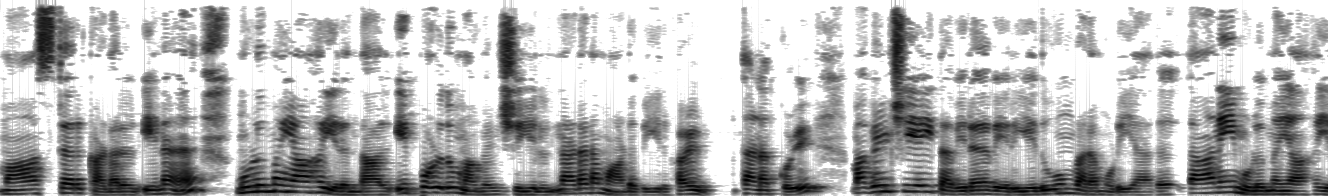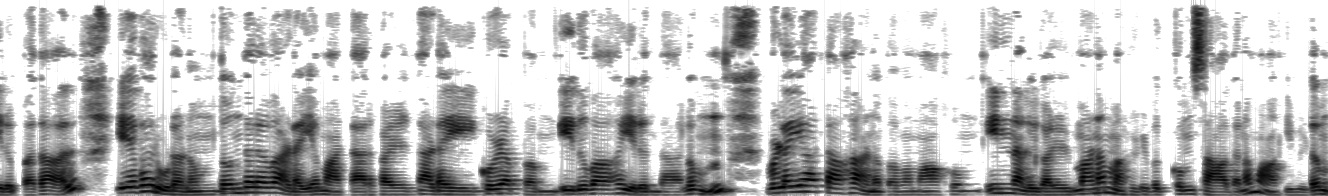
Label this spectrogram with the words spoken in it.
மாஸ்டர் கடல் என முழுமையாக இருந்தால் எப்பொழுதும் மகிழ்ச்சியில் நடனமாடுவீர்கள். தனக்குள் மகிழ்ச்சியை தவிர வேறு எதுவும் வர முடியாது. தானே முழுமையாக இருப்பதால் எவருடனும் தொந்தரவு அடைய மாட்டார்கள். தடை குழப்பம் எதுவாக இருந்தாலும் விளையாட்டாக அனுபவமாகும். இன்னல்கள் மன மகிழ்வுக்கும் சாதனம் ஆகிவிடும்.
